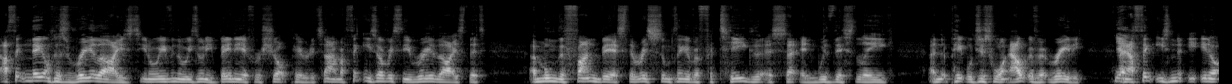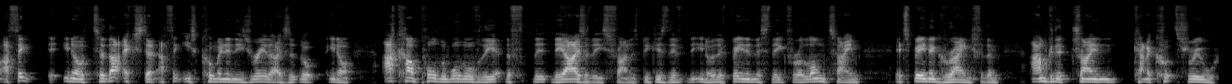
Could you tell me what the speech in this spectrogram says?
I think Neil has realised, you know, even though he's only been here for a short period of time, I think he's obviously realised that among the fan base there is something of a fatigue that is set in with this league and that people just want out of it really. Yeah. And I think he's, you know, I think, you know, to that extent, I think he's coming in and he's realised that, look, you know, I can't pull the wool over the, the, the eyes of these fans because they've you know they've been in this league for a long time. It's been a grind for them. I'm going to try and kind of cut through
